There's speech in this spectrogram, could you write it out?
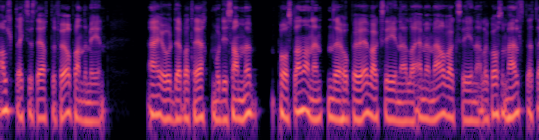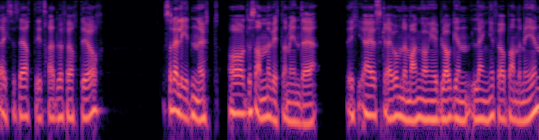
Alt eksisterte før pandemien. Jeg har jo debattert mot de samme påstandene, enten det er HPV-vaksine eller MMR-vaksine eller hva som helst. Dette eksisterte i 30-40 år, så det er liten nytt. Og det samme med vitamin D. Jeg har skrevet om det mange ganger i bloggen lenge før pandemien.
